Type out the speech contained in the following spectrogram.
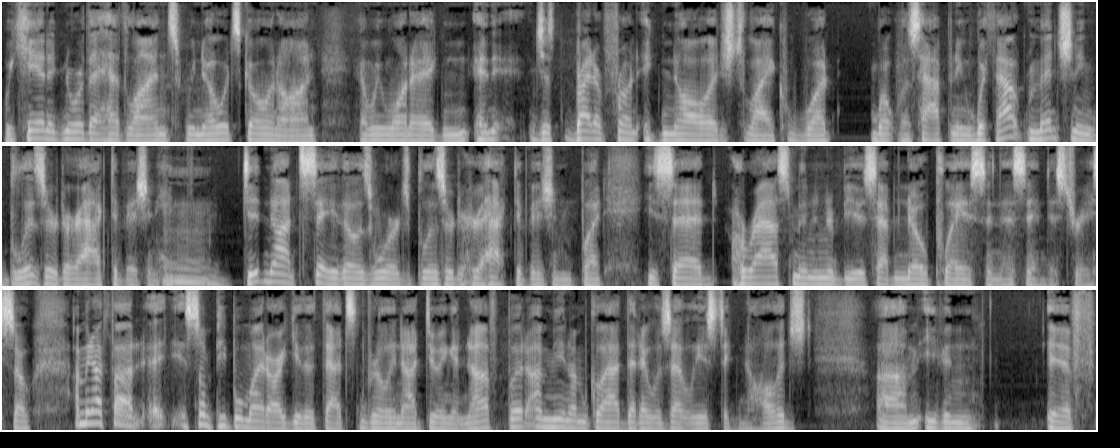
"We can't ignore the headlines. We know what's going on, and we want to." And just right up front, acknowledged like what what was happening without mentioning Blizzard or Activision. He did not say those words, Blizzard or Activision, but he said harassment and abuse have no place in this industry. So, I mean, I thought uh, some people might argue that that's really not doing enough, but I mean, I'm glad that it was at least acknowledged, um, even if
